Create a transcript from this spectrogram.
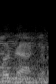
ఓకే అక్కడ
